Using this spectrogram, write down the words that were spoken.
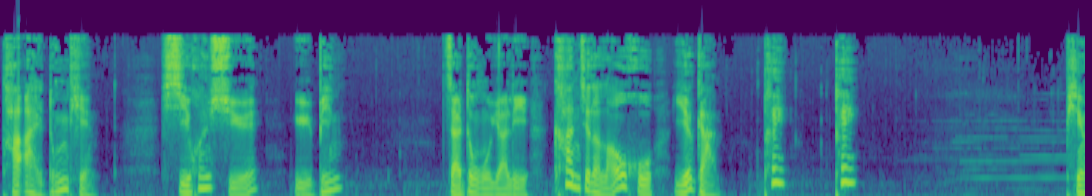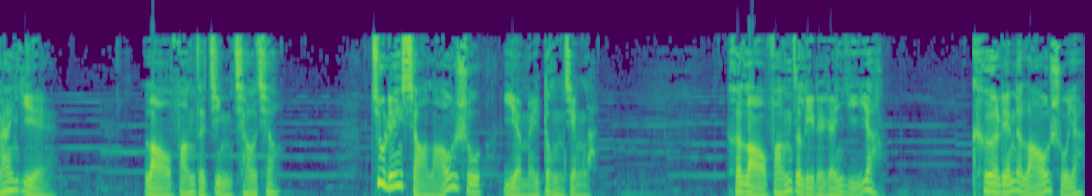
她爱冬天，喜欢雪与冰，在动物园里看见了老虎也敢，呸，呸！平安夜，老房子静悄悄，就连小老鼠也没动静了。和老房子里的人一样，可怜的老鼠呀，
